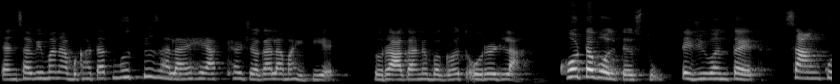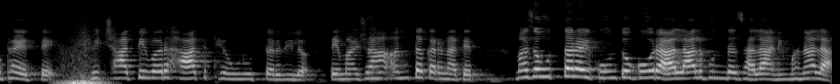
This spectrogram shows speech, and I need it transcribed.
त्यांचा विमान अपघातात मृत्यू झालाय हे अख्ख्या जगाला माहिती आहे. तो रागानं बघत ओरडला खोटं बोलतेस तू. ते जिवंत आहेत. सांग कुठं येते? ते मी छातीवर हात ठेवून उत्तर दिलं. ते माझ्या अंतकरणात आहेत माझं उत्तर ऐकून तो गोरा लालबुंद झाला आणि म्हणाला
